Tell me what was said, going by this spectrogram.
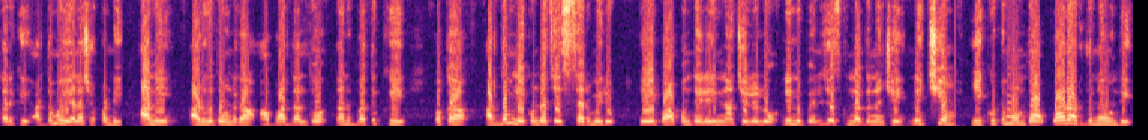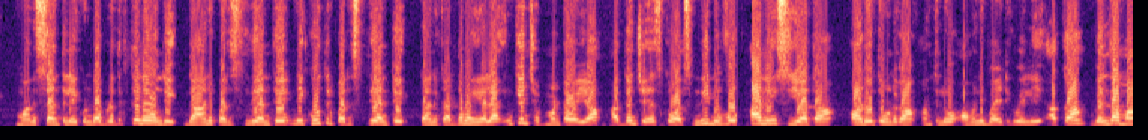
తనకి అర్థమయ్యేలా చెప్పండి అని అడుగుతూ ఉండగా అపార్థాలతో తన బతుక్కి ఒక అర్థం లేకుండా చేస్తారు మీరు. ఏ పాపం తెలియని నా చెల్లెలు నిన్ను పెళ్ళి చేసుకున్న దగ్గర నుంచి నిత్యం ఈ కుటుంబంతో పోరాడుతూనే ఉంది. మనశ్శాంతి లేకుండా బ్రతుకుతూనే ఉంది. దాని పరిస్థితి అంతే నీ కూతురు పరిస్థితి అంతే. దానికి అర్థమయ్యేలా ఇంకేం చెప్పమంటావయ్యా? అర్థం చేసుకోవాల్సింది నువ్వు అని సుజాత అడుగుతూ ఉండగా అంతలో అవని బయటకు వెళ్ళి అక్క వెళ్దామా?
